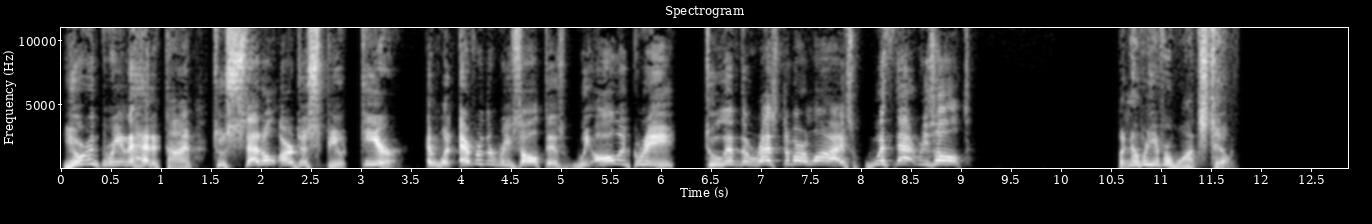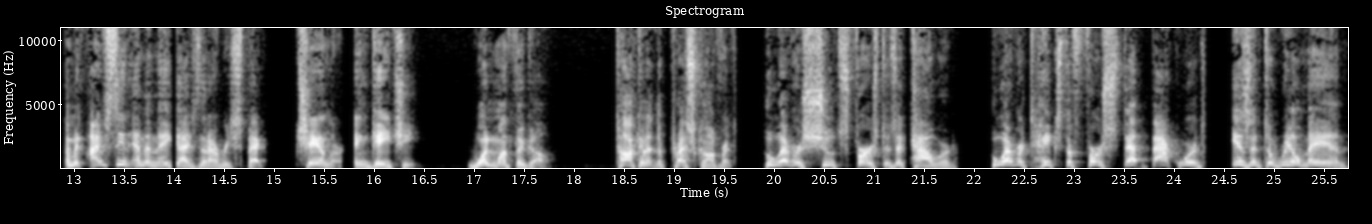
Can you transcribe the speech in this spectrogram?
You're agreeing ahead of time to settle our dispute here. And whatever the result is, we all agree to live the rest of our lives with that result. But nobody ever wants to. I mean, I've seen MMA guys that I respect, Chandler and Gaethje, one month ago, talking at the press conference. Whoever shoots first is a coward. Whoever takes the first step backwards isn't a real man.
